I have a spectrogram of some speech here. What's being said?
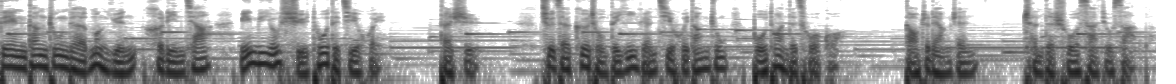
电影当中的孟云和林佳明明有许多的机会，但是却在各种的因缘际会当中不断的错过。导致两人真的说散就散了。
